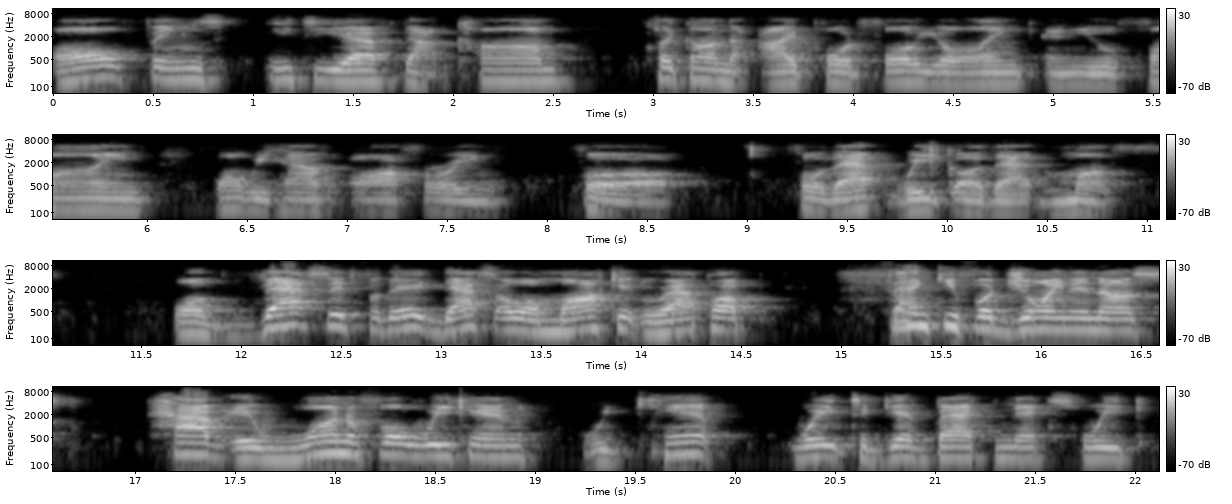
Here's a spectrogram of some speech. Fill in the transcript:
allthingsetf.com. Click on the iPortfolio link, and you'll find what we have offering for for that week or that month. Well, that's it for today. That's our market wrap up. Thank you for joining us. Have a wonderful weekend. We can't wait to get back next week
